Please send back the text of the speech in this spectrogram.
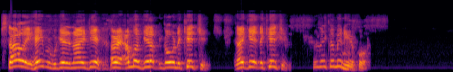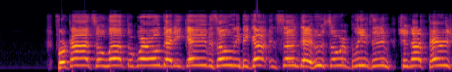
Stiley Hayward would get an idea. All right, I'm going to get up and go in the kitchen. And I get in the kitchen. What do they come in here for? For God so loved the world that he gave his only begotten Son, that whosoever believes in him should not perish,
